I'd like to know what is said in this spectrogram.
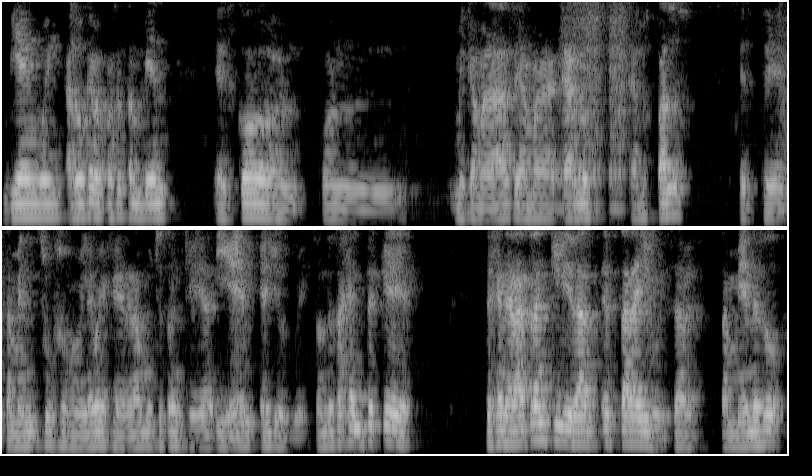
bien, güey. Algo que me pasa también es con, con mi camarada, se llama Carlos, Carlos Palos. Este, también su, su familia me genera mucha tranquilidad, y él, ellos, güey. Son de esa gente que te genera tranquilidad estar ahí, güey, ¿sabes? También eso,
